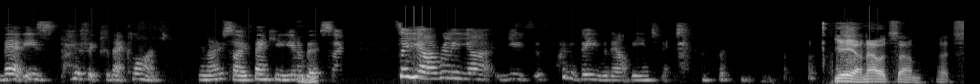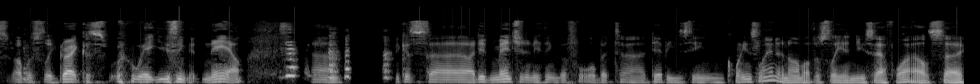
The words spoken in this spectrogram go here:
that is perfect for that client. You know, so thank you, universe. Mm-hmm. So, so yeah, I really uh, use couldn't be without the internet. yeah, I know it's um, it's obviously great because we're using it now. Exactly. Um, because uh, I didn't mention anything before, but uh, Debbie's in Queensland and I'm obviously in New South Wales, so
